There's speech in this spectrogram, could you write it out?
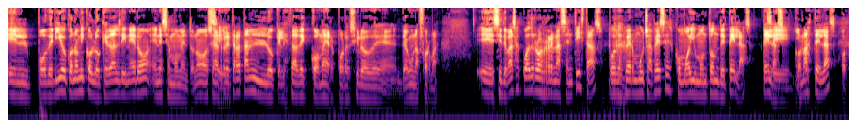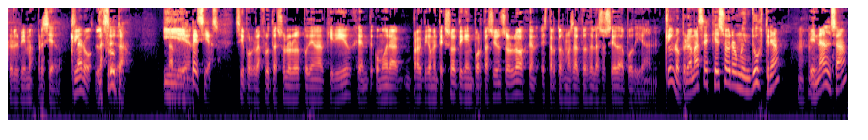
el poderío económico, lo que da el dinero en ese momento, ¿no? O sea, Sí. retratan lo que les da de comer, por decirlo de, de alguna forma. Eh, si te vas a cuadros renacentistas, puedes ver muchas veces como hay un montón de telas, telas Sí, y correcto. más telas. Porque es el bien más preciado. Claro, la La fruta seda. Y También. especias. Sí, porque la fruta solo lo podían adquirir gente, como era prácticamente exótica, importación, solo los estratos más altos de la sociedad podían. Claro, pero además es que eso era una industria en alza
